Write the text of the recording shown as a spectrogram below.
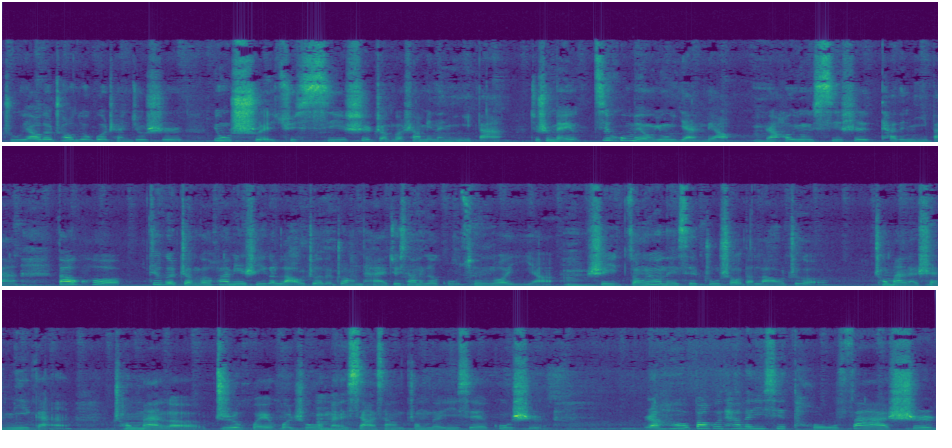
主要的创作过程就是用水去稀释整个上面的泥巴，就是没几乎没有用颜料，然后用稀释它的泥巴，包括这个整个画面是一个老者的状态，就像那个古村落一样，嗯，是总有那些驻守的老者。充满了神秘感，充满了智慧，或者说我们想象中的一些故事。然后，包括他的一些头发是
